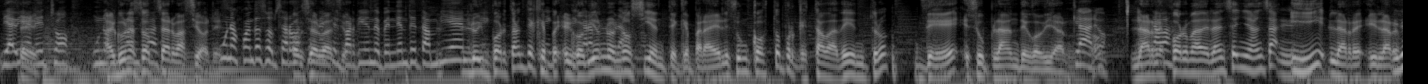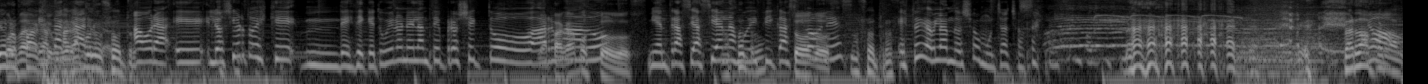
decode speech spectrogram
le habían Sí. hecho unas Algunas cuantas- observaciones. Unas cuantas observaciones, el Observaciones. Partido Independiente también. Lo importante es que el gobierno no siente que para él es un costo porque estaba dentro de su plan de gobierno. Claro. ¿no? La Estaba- reforma de la enseñanza y la, re- y la Ellos no reforma de la pagamos claro. nosotros. Ahora, eh, lo cierto es que mm, desde que tuvieron el anteproyecto La pagamos armado, todos. mientras se hacían las modificaciones, Todos. Nosotros. estoy hablando yo, muchachos. Perdón, No. perdón.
